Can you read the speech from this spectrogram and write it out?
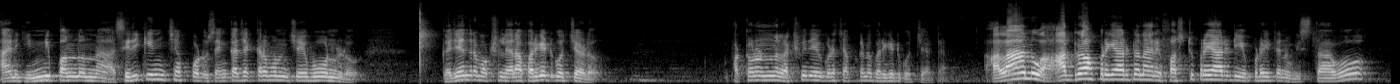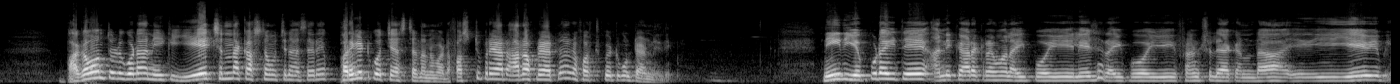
ఆయనకి ఇన్ని పనులున్నా సిరికించప్పుడు శంఖచక్రమును చేయబోన్నాడు గజేంద్ర మోక్షంలో ఎలా పరిగెట్టుకొచ్చాడు? పక్కనున్న లక్ష్మీదేవి కూడా చెప్పకుండా పరిగెట్టుకొచ్చాట అలా నువ్వు ఆర్డర్ ఆఫ్ ప్రయారిటీ ఆయన ఫస్ట్ ప్రయారిటీ ఎప్పుడైతే నువ్వు ఇస్తావో భగవంతుడు కూడా నీకు ఏ చిన్న కష్టం వచ్చినా సరే పరిగెట్టుకొచ్చేస్తాడు అనమాట ఫస్ట్ ప్రయారి ఆరో ప్రయారిటీ ఆయన ఫస్ట్ పెట్టుకుంటాడు ఇది నీది ఎప్పుడైతే అన్ని కార్యక్రమాలు అయిపోయి లేజర్ అయిపోయి ఫ్రెండ్స్ లేకుండా ఏమి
